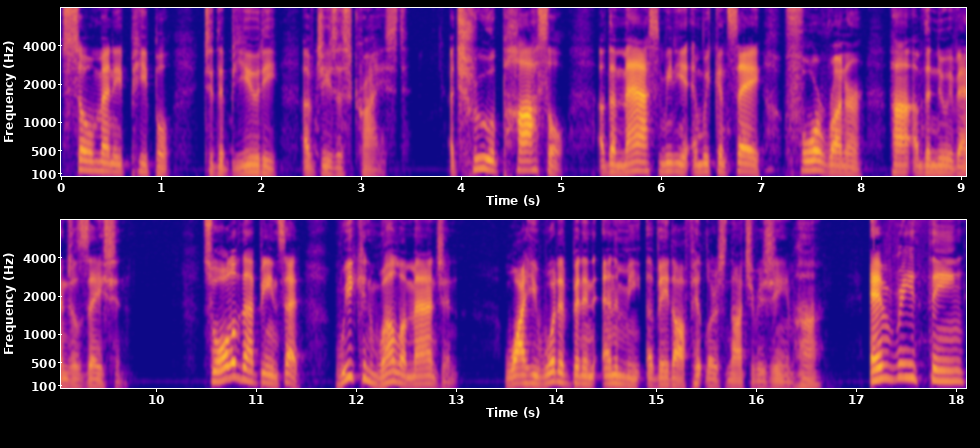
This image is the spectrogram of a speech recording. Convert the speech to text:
so many people to the beauty of Jesus Christ, a true apostle of the mass media, and we can say forerunner huh, of the new evangelization. So, all of that being said, we can well imagine why he would have been an enemy of Adolf Hitler's Nazi regime, huh? Everything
